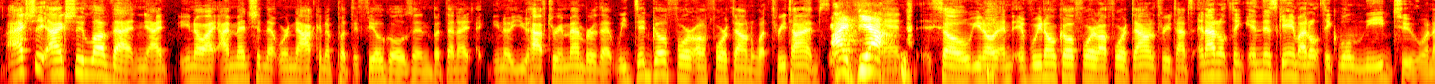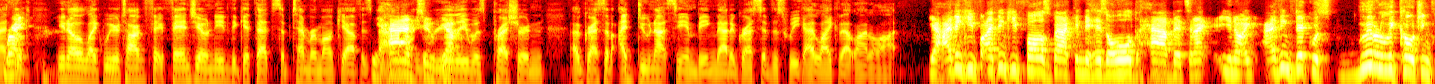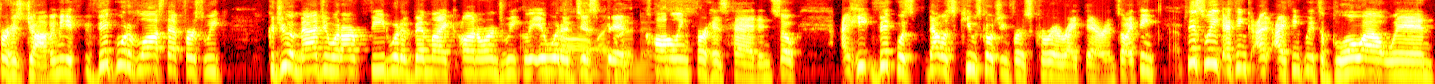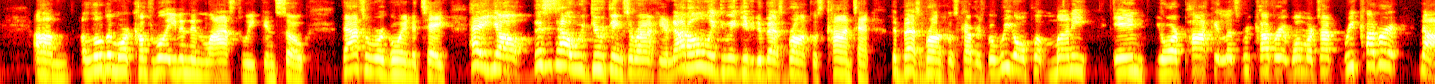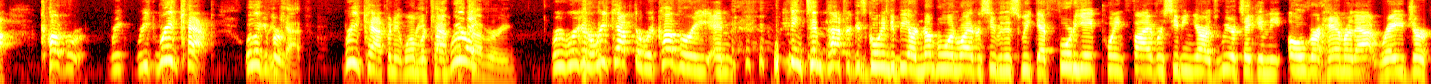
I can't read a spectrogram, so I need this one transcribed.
I actually, I actually love that, and I, you know, I, I mentioned that we're not going to put the field goals in, but then I, you know, you have to remember that we did go for it on fourth down what three times. I yeah. And so you know, and if we don't go for it on fourth down three times, and I don't think in this game, I don't think we'll need to. And I right. think you know, like we were talking, Fangio needed to get that September monkey off his he back. Had he to, really was pressured and aggressive. I do not see him being that aggressive this week. I like that line a lot. Yeah, I think he I think he falls back into his old habits. And I you know, I, I think Vic was literally coaching for his job. I mean, if Vic would have lost that first week, could you imagine what our feed would have been like on Orange Weekly? It would have Oh, just been goodness. calling for his head. And so I, he Vic was that was he was coaching for his career right there. And so I think this week I think I, I think it's a blowout win. Um, a little bit more comfortable even than last week. And so that's what we're going to take. Hey, y'all, this is how we do things around here. Not only do we give you the best Broncos content, the best Broncos coverage, but we going to put money in your pocket. Let's recover it one more time. Recover it? Nah, cover re, re, recap. We're looking for Recap. for recapping it one more time. Recap We're like, we're, we're going to recap the recovery, and we think Tim Patrick is going to be our number one wide receiver this week at 48.5 receiving yards. We are taking the over, hammer that rager.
